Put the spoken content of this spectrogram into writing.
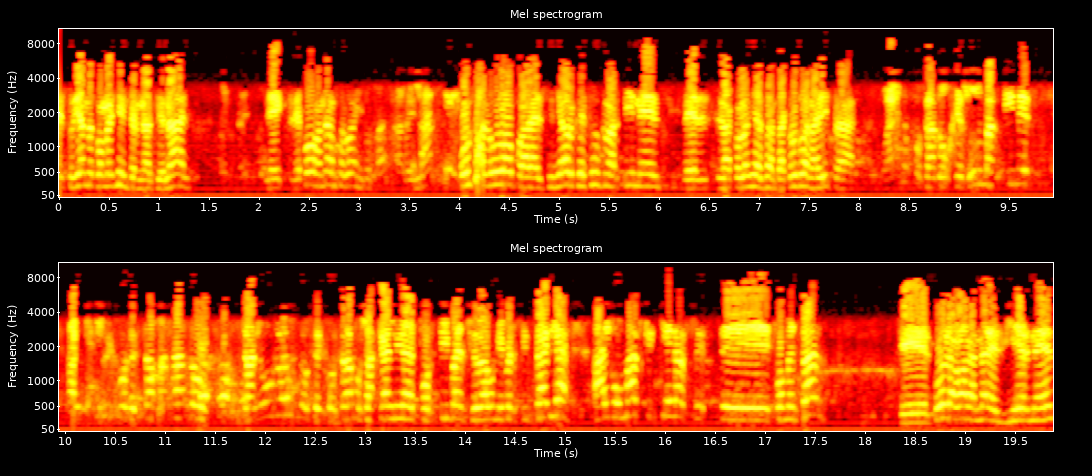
estudiando comercio internacional. ¿Le, le puedo mandar un saludo a mi papá? Adelante. Un saludo para el señor Jesús Martínez de la colonia Santa Cruz Buenavista. Bueno, pues a don Jesús Martínez, aquí su hijo le está mandando saludos. Nos encontramos acá en línea deportiva en Ciudad Universitaria. ¿Algo más que quieras este, comentar? Que el Puebla va a ganar el viernes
